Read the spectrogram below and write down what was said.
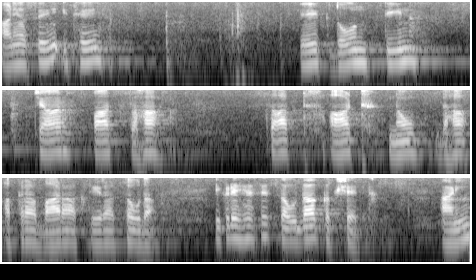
आणि असे इथे एक दोन तीन चार पाच सहा सात आठ नऊ दहा अकरा बारा तेरा चौदा. इकडे हे असे चौदा कक्ष आहेत. आणि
